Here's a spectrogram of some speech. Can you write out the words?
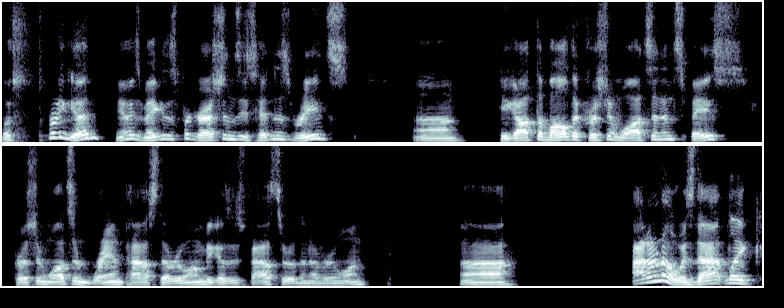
looks pretty good. You know, he's making his progressions, he's hitting his reads. Um, he got the ball to Christian Watson in space. Christian Watson ran past everyone because he's faster than everyone. Uh, I don't know. Is that like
